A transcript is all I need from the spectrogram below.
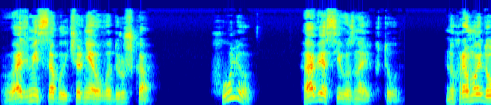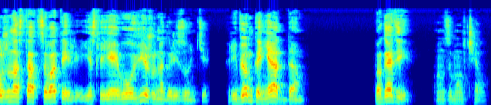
Возьми с собой чернявого дружка. Хулио? А бес его знает, кто он. Но Хромой должен остаться в отеле. Если я его увижу на горизонте, ребенка не отдам. Погоди, он замолчал.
